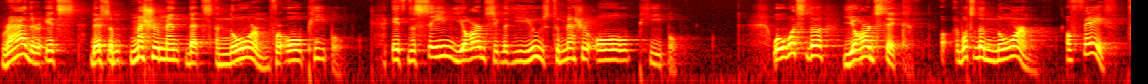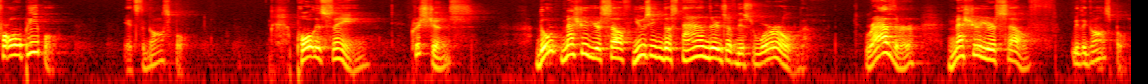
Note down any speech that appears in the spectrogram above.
Rather, it's there's a measurement that's a norm for all people. It's the same yardstick that you use to measure all people. Well, what's the yardstick? What's the norm of faith for all people? It's the gospel. Paul is saying, Christians, don't measure yourself using the standards of this world. Rather, measure yourself with the gospel.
